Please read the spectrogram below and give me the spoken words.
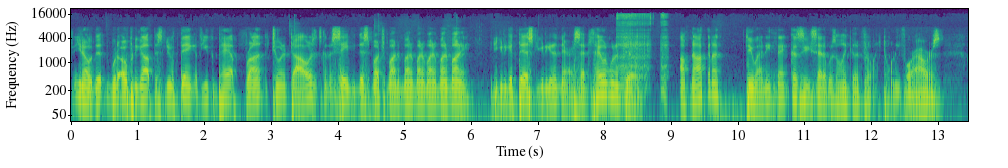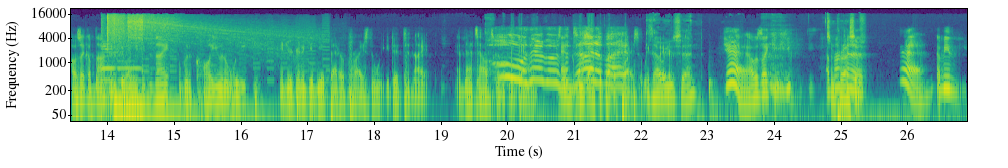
you know, that we're opening up this new thing. If you can pay up front, two hundred dollars, it's going to save you this much money, money, money, money, money, money. You're going to get this. You're going to get in there. I said, tell you what I'm going to do. I'm not going to do anything because he said it was only good for like 24 hours. I was like, I'm not going to do anything tonight. I'm going to call you in a week, and you're going to give me a better price than what you did tonight. And that's how it's going to go Oh, down. there goes the and we got the better dynamite. price a week Is that what later. you said? Yeah, I was like, you, you, It's I'm not impressive. Gonna, yeah, I mean,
